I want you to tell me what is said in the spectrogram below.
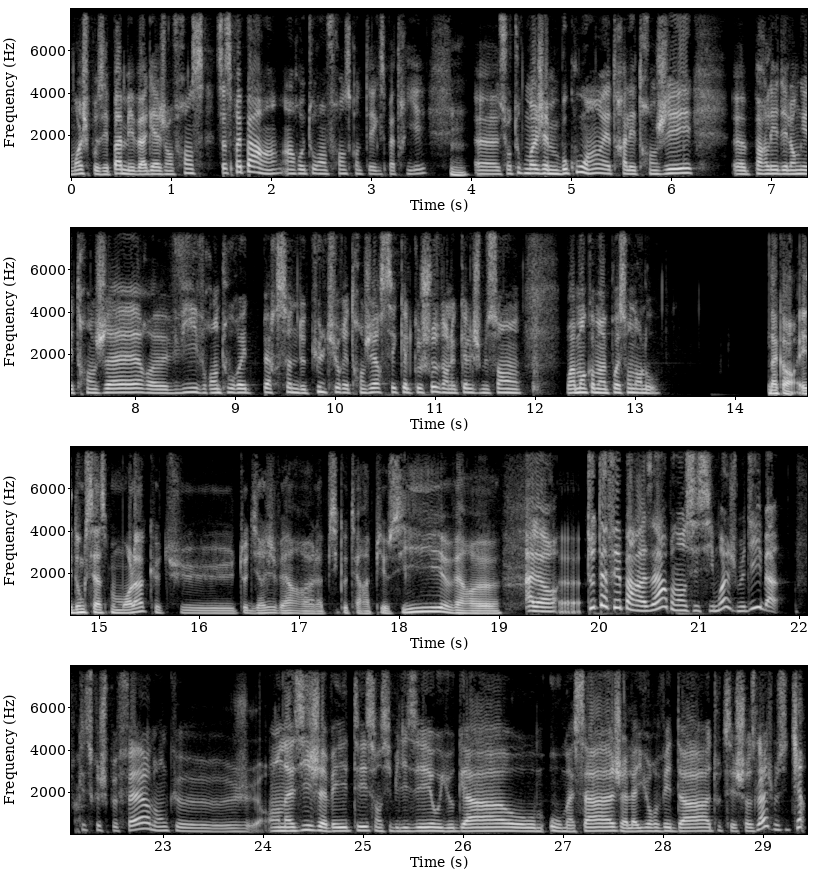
Moi, je posais pas mes bagages en France. Ça se prépare, hein, un retour en France quand tu es expatrié. Mmh. Euh, surtout que moi, j'aime beaucoup hein, être à l'étranger, euh, parler des langues étrangères, euh, vivre entouré de personnes de culture étrangère. C'est quelque chose dans lequel je me sens vraiment comme un poisson dans l'eau. D'accord. Et donc c'est à ce moment-là que tu te diriges vers euh, la psychothérapie aussi, vers. Euh, Alors euh, tout à fait par hasard, pendant ces six mois, je me dis bah qu'est-ce que je peux faire? Donc en Asie, j'avais été sensibilisée au yoga, au, massage, à l'ayurveda, toutes ces choses-là. Je me suis dit tiens,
